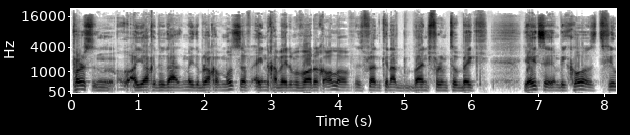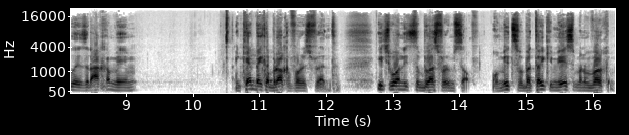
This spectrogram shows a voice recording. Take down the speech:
person, a yochid who has made the bracha of Musaf, ein chaveda mevarach olav, his friend cannot bench for him to make yotzei, because tefillah is rachamim, he can't make a bracha for his friend. Each one needs to bless for himself. Or mitzvah batoikim yesim and.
